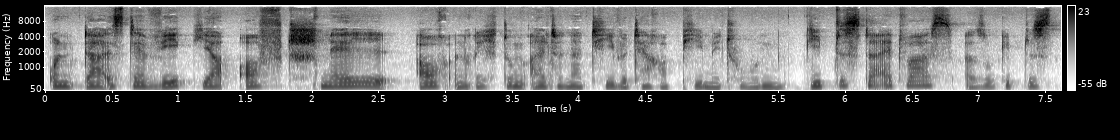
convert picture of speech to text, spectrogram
Und da ist der Weg ja oft schnell auch in Richtung alternative Therapiemethoden. Gibt es da etwas? Also gibt es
